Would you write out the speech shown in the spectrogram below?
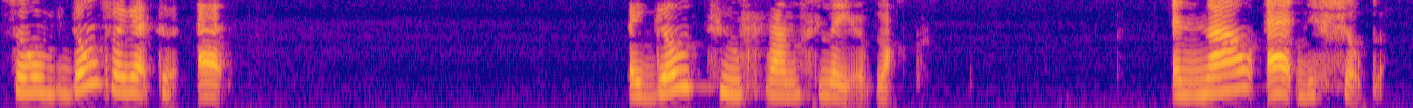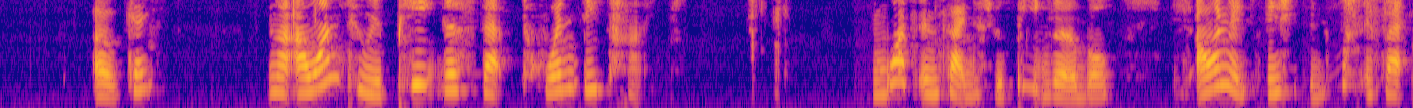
So don't forget to add a go to front layer block. And now add the show block. Okay. Now I want to repeat this step 20 times. What's inside this repeat variable I want to change the ghost effect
